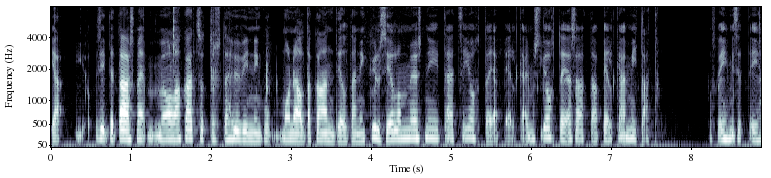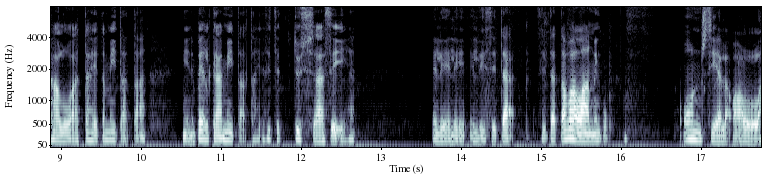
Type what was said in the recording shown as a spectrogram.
Ja sitten taas me, me ollaan katsottu sitä hyvin niin kuin monelta kantilta, niin kyllä siellä on myös niitä, että se johtaja pelkää. Esimerkiksi johtaja saattaa pelkää mitata, koska ihmiset ei halua, että heitä mitataan, niin ne pelkää mitata ja sitten se tyssää siihen. Eli, eli, eli sitä, sitä tavallaan niin kuin on siellä alla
